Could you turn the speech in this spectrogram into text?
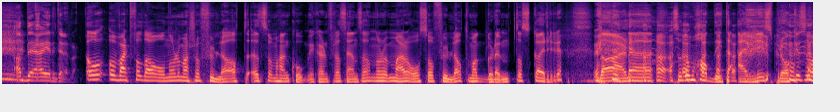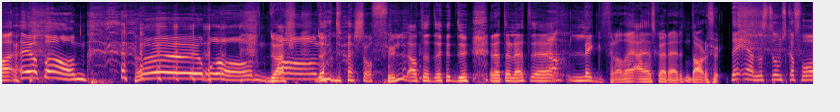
Ja, det er irriterende. Og, og i hvert fall da også når de er så fulle at, eh, som han komikeren fra scenen sa, når de er også så fulle at de har glemt å skarre. Da er det, så de hadde ikke R i språket, så var Heia Brann! Heia Brann! Du er, du, du er så full at du, du rett og slett ja. legger fra deg ei skarre-r-en. Da er du full. Det eneste de skal få,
